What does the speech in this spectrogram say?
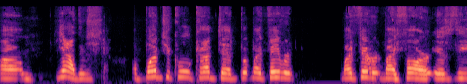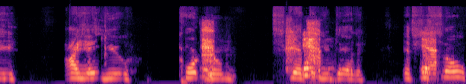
Um, yeah, there's a bunch of cool content, but my favorite, my favorite by far is the "I Hate You" courtroom skit yeah. that you did. It's just yeah. so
